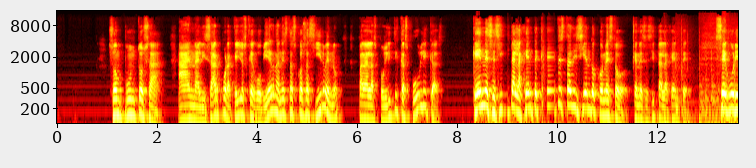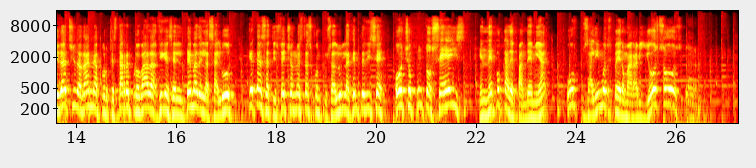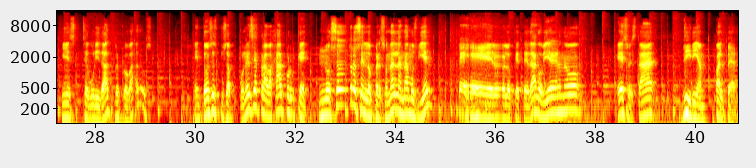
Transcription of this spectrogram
son puntos a, analizar por aquellos que gobiernan. Estas cosas sirven, ¿no? para las políticas públicas. ¿Qué necesita la gente? ¿Qué te está diciendo con esto que necesita la gente? Seguridad ciudadana porque está reprobada. Fíjense, el tema de la salud. ¿Qué tan satisfecho no estás con tu salud? La gente dice 8.6 en época de pandemia. Uf, salimos pero maravillosos. Y en seguridad reprobados. Entonces, pues a ponerse a trabajar porque nosotros en lo personal andamos bien, pero lo que te da gobierno, eso está, dirían, pal perro.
